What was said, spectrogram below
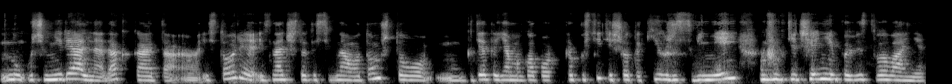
ну, в общем, нереальная, да, какая-то э, история, и значит, это сигнал о том, что где-то я могла пропустить еще таких же свиней в течение повествования.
